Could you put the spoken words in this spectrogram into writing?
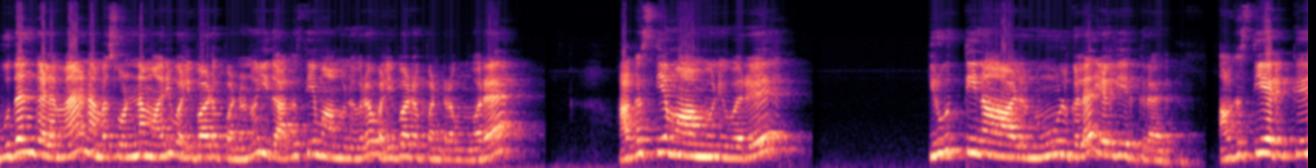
புதன்கிழமை நம்ம சொன்ன மாதிரி வழிபாடு பண்ணணும். இது அகஸ்திய மாமுனிவரை வழிபாடு பண்ணுற முறை. அகஸ்திய மாமுனிவர் இருபத்தி நாலு நூல்களை எழுதியிருக்கிறாரு. அகஸ்தியருக்கு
